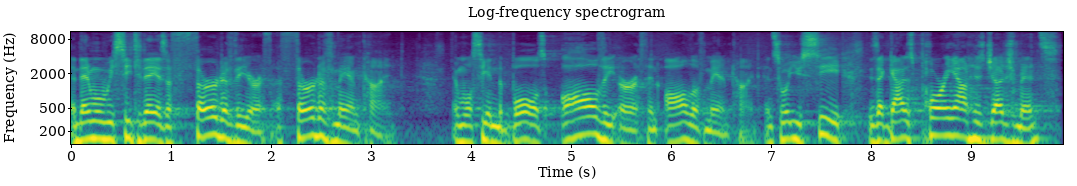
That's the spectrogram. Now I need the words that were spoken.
And then what we see today is a third of the earth, a third of mankind. And we'll see in the bowls all the earth and all of mankind. And so what you see is that God is pouring out his judgments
